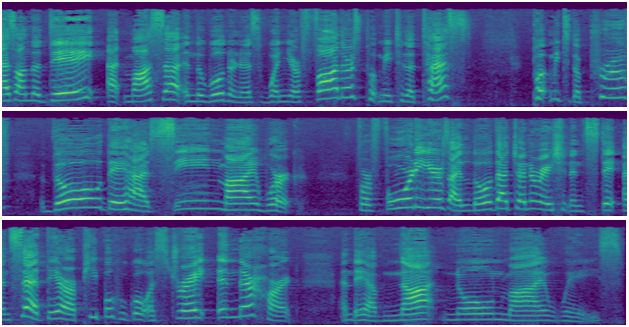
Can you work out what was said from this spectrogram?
as on the day at Massah in the wilderness, when your fathers put me to the test, put me to the proof, though they had seen my work. For 40 years I loathed that generation and, and said, They are people who go astray in their heart, and they have not known my ways.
